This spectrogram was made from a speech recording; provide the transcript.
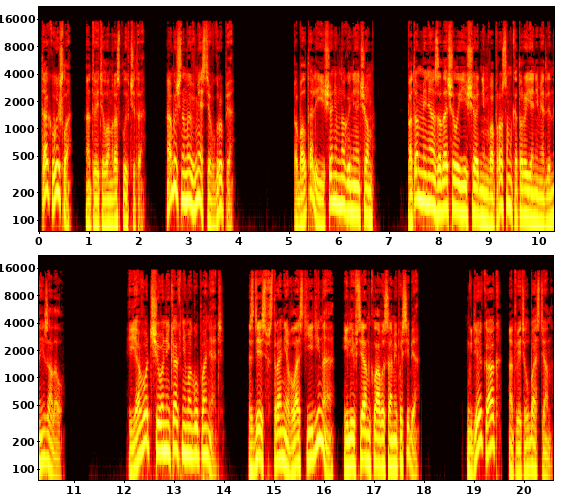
Так вышло, ответил он расплывчато. Обычно мы вместе в группе. Поболтали еще немного ни о чем, Потом меня озадачило еще одним вопросом, который я немедленно и задал. Я вот чего никак не могу понять. Здесь в стране власть единая или все анклавы сами по себе? Где как, ответил Бастиан.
